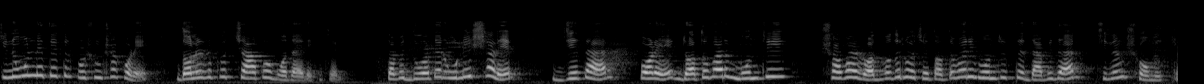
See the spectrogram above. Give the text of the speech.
তৃণমূল নেতৃত্বের প্রশংসা করে দলের উপর চাপও বজায় রেখেছেন। তবে দু হাজার উনিশ সালের জেতার পরে যতবার মন্ত্রী সভার রদবদল হয়েছে, ততবারই মন্ত্রিত্বের দাবিদার ছিলেন সৌমিত্র।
